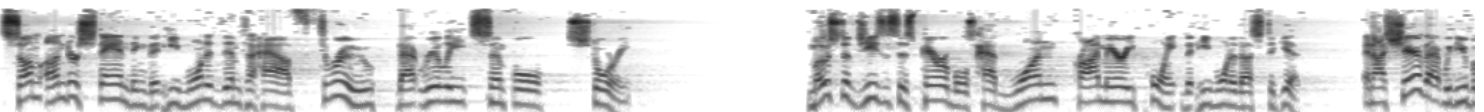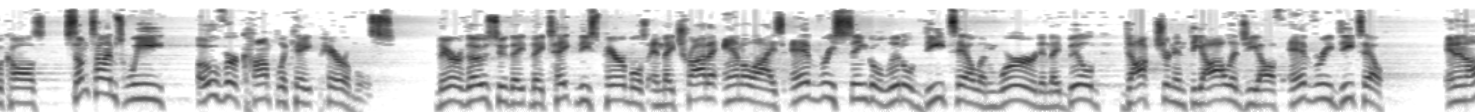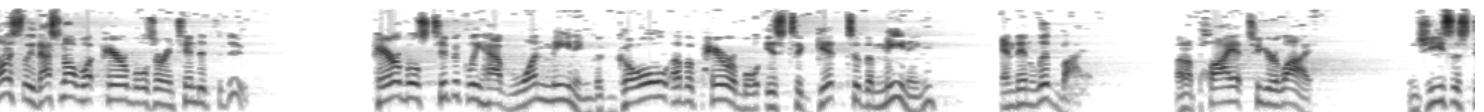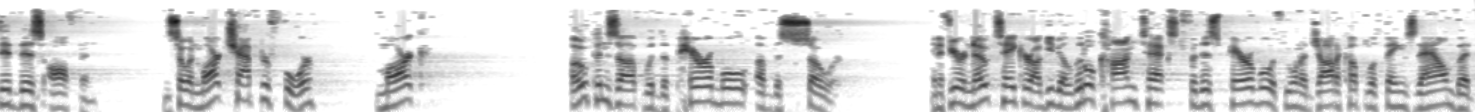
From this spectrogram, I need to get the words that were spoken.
some understanding that he wanted them to have through that really simple story. Most of Jesus' parables had one primary point that he wanted us to get. And I share that with you because sometimes we overcomplicate parables. There are those who they, they take these parables and they try to analyze every single little detail and word and they build doctrine and theology off every detail. And honestly, that's not what parables are intended to do. Parables typically have one meaning. The goal of a parable is to get to the meaning and then live by it and apply it to your life. And Jesus did this often. And so in Mark chapter 4, Mark opens up with the parable of the sower. And if you're a note taker, I'll give you a little context for this parable if you want to jot a couple of things down. But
